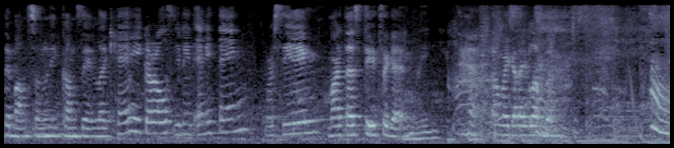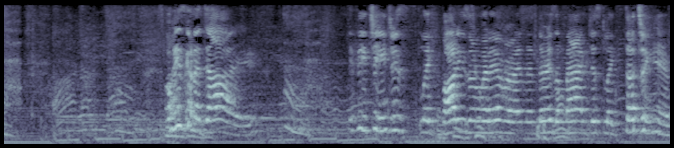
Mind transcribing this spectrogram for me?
The mom suddenly comes in like, hey girls, you need anything? We're seeing Martha's teeth again. oh my god, I love them. Oh, he's gonna die. If he changes like bodies or whatever, and then there's a man just like touching him.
